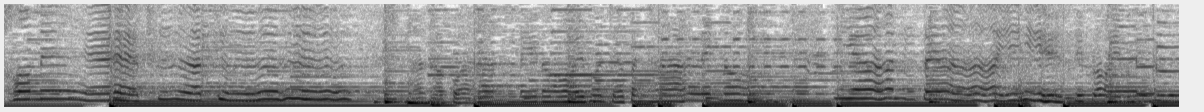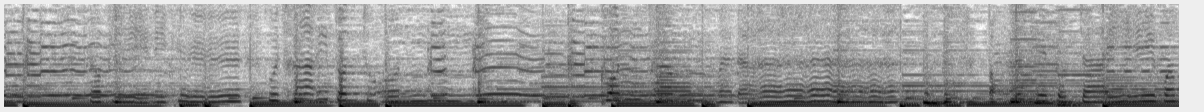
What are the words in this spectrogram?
พ่อแม่เชื่อถือ ถ้าหากว่าหักไม่น้อยพอเจอปัญหาเล็กน้อยยันแต่อายสิปล่อยมือเพราะพี่นี่คือ ผู้ชายจนจนคน สุดใจความ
